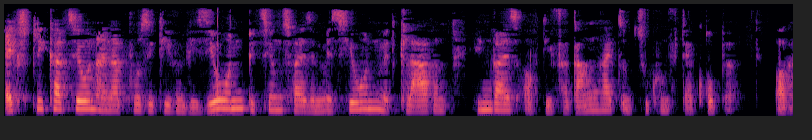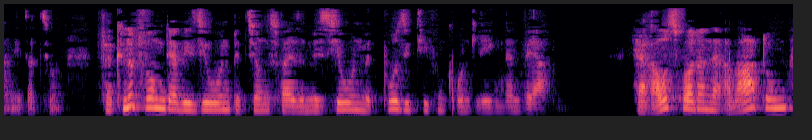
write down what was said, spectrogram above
Explikation einer positiven Vision bzw. Mission mit klarem Hinweis auf die Vergangenheit und Zukunft der Gruppe, Organisation. Verknüpfung der Vision bzw. Mission mit positiven grundlegenden Werten herausfordernde Erwartungen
